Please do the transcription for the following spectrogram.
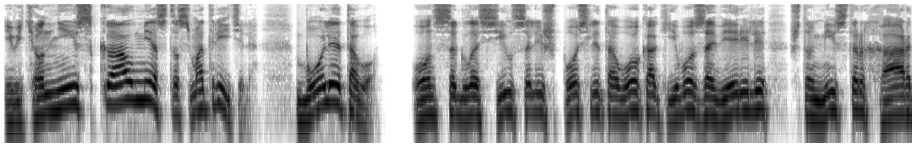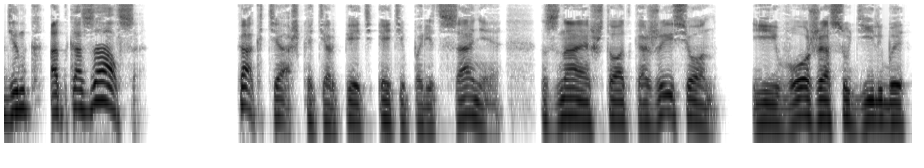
И ведь он не искал места смотрителя. Более того, он согласился лишь после того, как его заверили, что мистер Хардинг отказался. Как тяжко терпеть эти порицания, зная, что откажись он, и его же осудили бы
